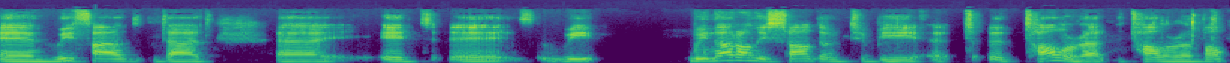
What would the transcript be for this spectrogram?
and we found that uh, it uh, we we not only saw them to be uh, t- uh, tolerant, tolerable,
